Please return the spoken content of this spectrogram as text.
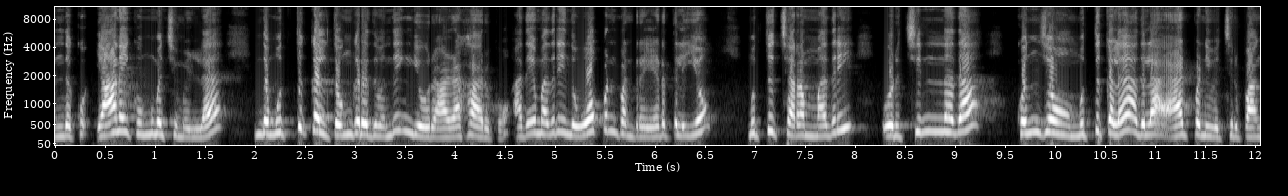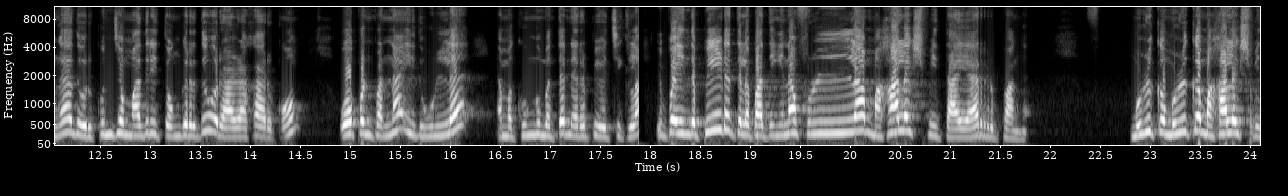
இந்த கு- யானை குங்குமச்சிமிழில் இந்த முத்துக்கள் தொங்குறது வந்து இங்கே ஒரு அழகா இருக்கும். அதே மாதிரி இந்த ஓப்பன் பண்ற இடத்துலையும் முத்துச்சரம் மாதிரி ஒரு சின்னதாக கொஞ்சம் முத்துக்களை அதில் ஆட் பண்ணி வச்சுருப்பாங்க. அது ஒரு குஞ்சம் மாதிரி தொங்குறது ஒரு அழகாக இருக்கும். ஓப்பன் பண்ணால் இது உள்ள நம்ம குங்குமத்தை நிரப்பி வச்சுக்கலாம். இப்போ இந்த பீடத்தில் பார்த்தீங்கன்னா ஃபுல்லாக மகாலட்சுமி தாயார் இருப்பாங்க. முழுக்க முழுக்க மகாலட்சுமி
